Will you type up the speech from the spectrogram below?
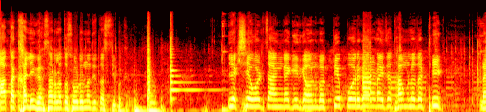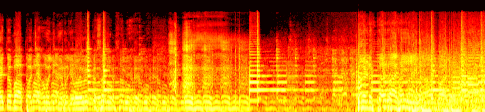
आता खाली घसरला तर सोडून देत असती बघ. एक शेवटचा अंगा गीत गाऊन बघ ते पोरगा रडायचं थांबलं तर ठीक. नाही तर बापाच्या हवली कसं रडता राही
